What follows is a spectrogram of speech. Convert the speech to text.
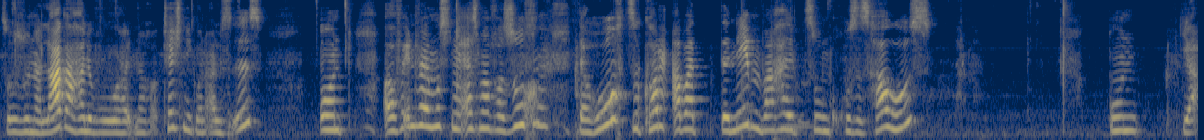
so, so einer Lagerhalle, wo halt noch Technik und alles ist. Und auf jeden Fall mussten wir erstmal versuchen, da hochzukommen, aber daneben war halt so ein großes Haus. Und ja,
